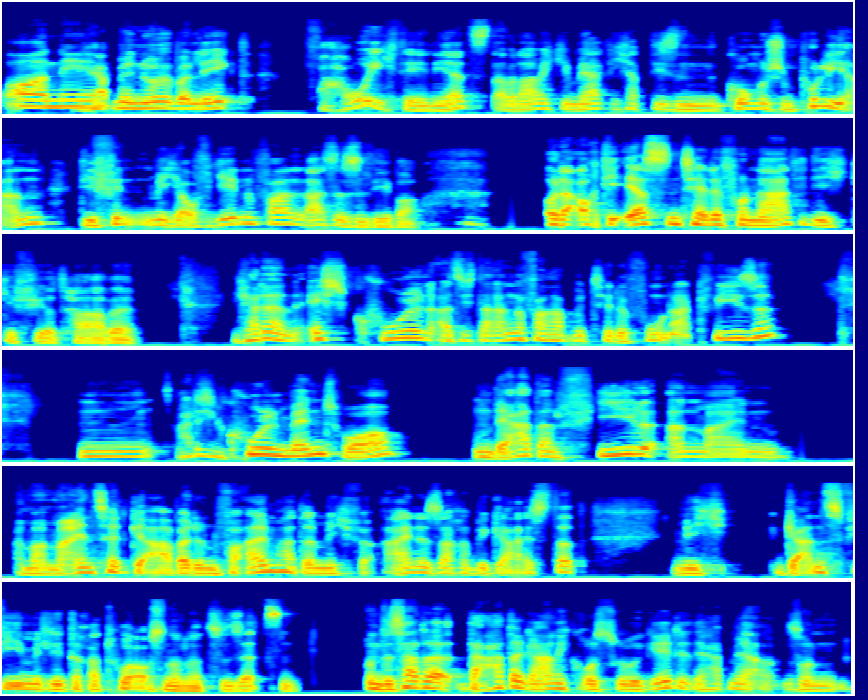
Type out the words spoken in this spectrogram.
Oh nee. Ich habe mir nur überlegt, verhaue ich den jetzt? Aber da habe ich gemerkt, ich habe diesen komischen Pulli an. Die finden mich auf jeden Fall, lass es lieber oder auch die ersten Telefonate, die ich geführt habe. Ich hatte einen echt coolen, als ich dann angefangen habe mit Telefonakquise, mh, hm, hatte ich einen coolen Mentor und der hat dann viel an mein, an meinem Mindset gearbeitet und vor allem hat er mich für eine Sache begeistert, mich ganz viel mit Literatur auseinanderzusetzen. Und das hat er, da hat er gar nicht groß drüber geredet. Der hat mir so ein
